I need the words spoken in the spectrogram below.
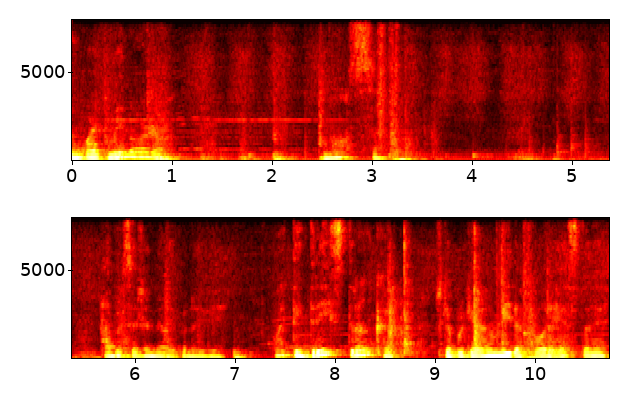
Aqui um quarto menor, ó. Nossa. Abre essa janela aí pra nós ver. Olha, tem três trancas. Acho que é porque era no meio da floresta, né?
